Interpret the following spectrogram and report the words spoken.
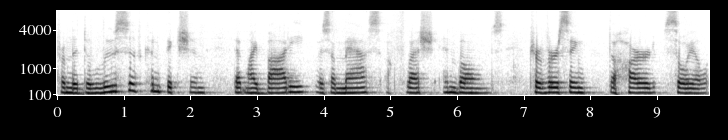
from the delusive conviction that my body was a mass of flesh and bones traversing the hard soil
